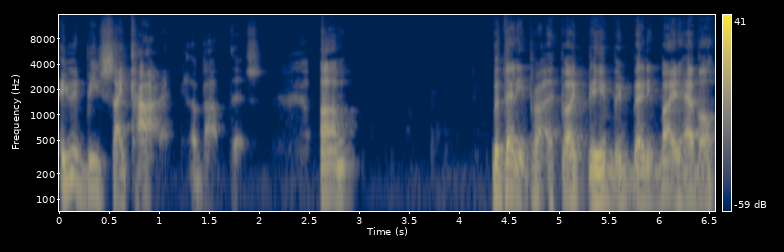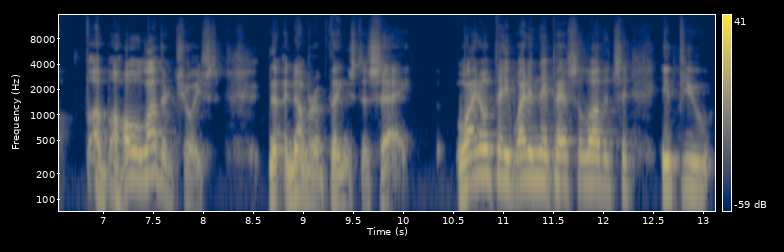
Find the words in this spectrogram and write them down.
he would be psychotic about this. Um, but then he probably, might have a, a, a whole other choice, a number of things to say. Why don't they? Why didn't they pass a law that said if you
